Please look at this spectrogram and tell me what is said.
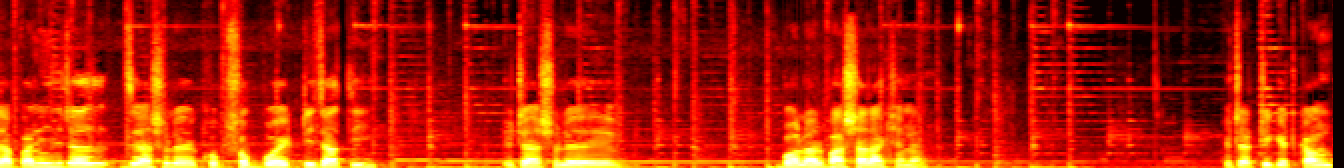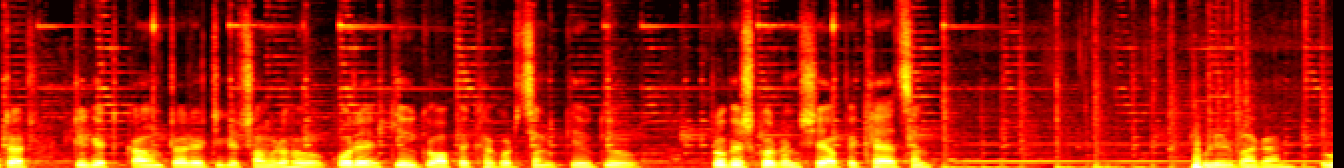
জাপানিজরা যে আসলে খুব সভ্য একটি জাতি, এটা আসলে বলার ভাষা রাখে না। এটা টিকিট কাউন্টার, টিকিট কাউন্টারে টিকিট সংগ্রহ করে কেউ কেউ অপেক্ষা করছেন, কেউ কেউ প্রবেশ করবেন, সে অপেক্ষায় আছেন। ফুলের বাগান ও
